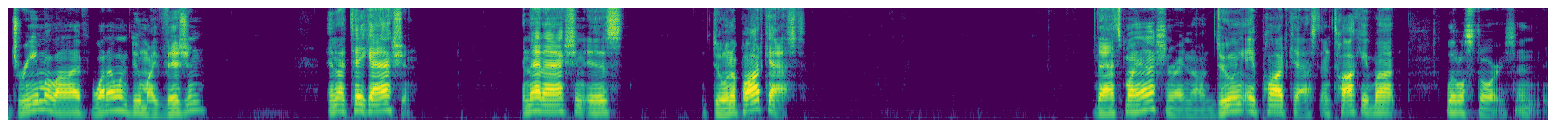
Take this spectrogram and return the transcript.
dream alive, what I want to do, my vision, and I take action. And that action is doing a podcast. That's my action right now. Doing a podcast and talking about little stories. And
